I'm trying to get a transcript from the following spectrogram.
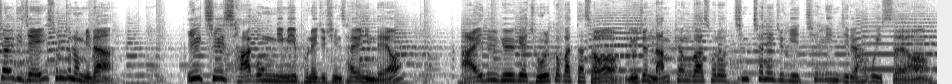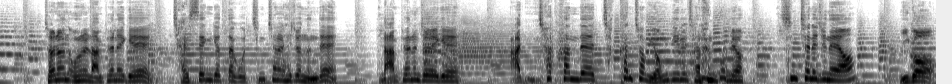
special DJ 손준호입니다. 1740님이 보내주신 사연인데요. 아이들 교육에 좋을 것 같아서 요즘 남편과 서로 칭찬해주기 챌린지를 하고 있어요. 저는 오늘 남편에게 잘생겼다고 칭찬을 해줬는데 남편은 저에게 안 착한데 착한 척 연기를 잘한다며 칭찬해주네요. 이거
